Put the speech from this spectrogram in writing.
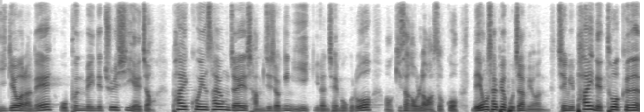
2개월 안에 오픈 메인넷 출시 예정. 파이코인 사용자의 잠재적인 이익이란 제목으로 어, 기사가 올라왔었고 내용 살펴보자면 지금 이 파이 네트워크는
